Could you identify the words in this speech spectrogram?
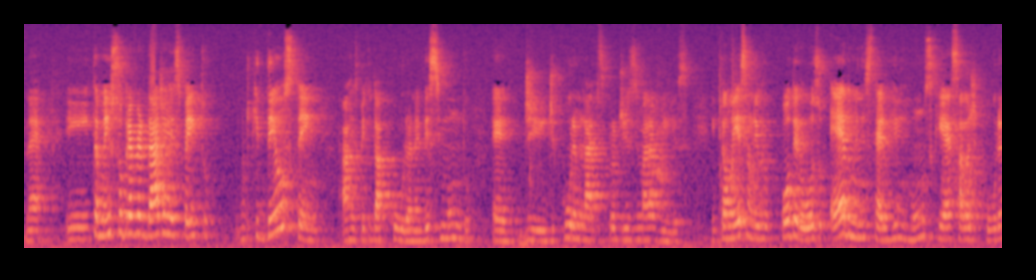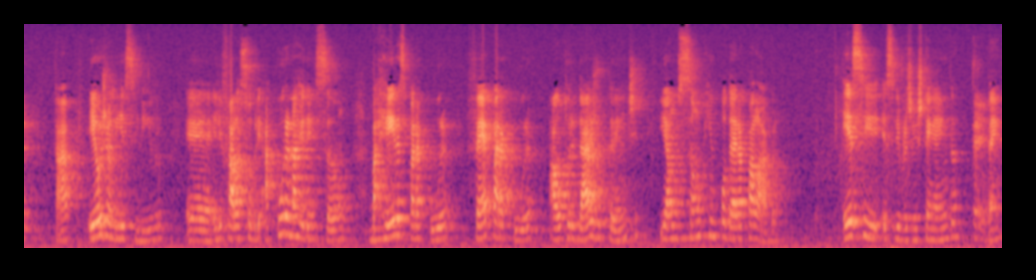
né? E também sobre a verdade a respeito do que Deus tem a respeito da cura, né? Desse mundo é, de, de cura, milagres, prodígios e maravilhas. Então esse é um livro poderoso, é do Ministério Healing Rooms, que é sala de cura, tá? Eu já li esse livro. É, ele fala sobre a cura na redenção, barreiras para a cura fé para a cura, a autoridade do crente e a unção que empodera a palavra. Esse, esse livro a gente tem ainda? Tem. tem?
